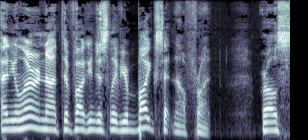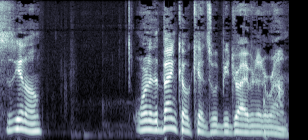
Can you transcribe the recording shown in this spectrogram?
And you learn not to fucking just leave your bike sitting out front. Or else, you know, one of the Benko kids would be driving it around.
